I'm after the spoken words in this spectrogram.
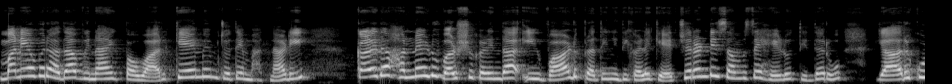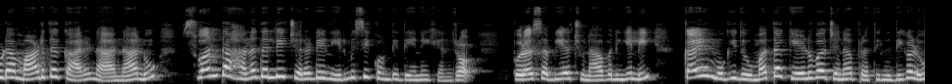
ಮನೆಯವರಾದ ವಿನಾಯಕ್ ಪವಾರ್, ಕೆಎಂಎಂ ಜೊತೆ ಮಾತನಾಡಿ, ಕಳೆದ ಹನ್ನೆರಡು ವರ್ಷಗಳಿಂದ ಈ ವಾರ್ಡ್ ಪ್ರತಿನಿಧಿಗಳಿಗೆ ಚರಂಡಿ ಸಮಸ್ಯೆ ಹೇಳುತ್ತಿದ್ದರೂ ಯಾರು ಕೂಡ ಮಾಡದ ಕಾರಣ ನಾನು ಸ್ವಂತ ಹಣದಲ್ಲಿ ಚರಂಡಿ ನಿರ್ಮಿಸಿಕೊಂಡಿದ್ದೇನೆ ಎಂದರು. ಪುರಸಭೆಯ ಚುನಾವಣೆಯಲ್ಲಿ ಕೈ ಮುಗಿದು ಮತ ಕೇಳುವ ಜನಪ್ರತಿನಿಧಿಗಳು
